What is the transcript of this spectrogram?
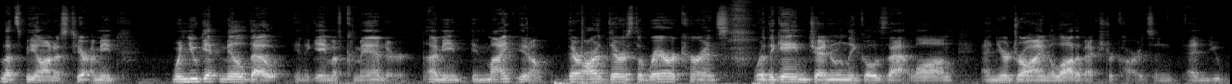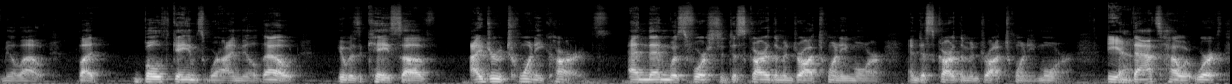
let's be honest here. I mean, when you get milled out in a game of Commander, I mean, in my, you know, there are there's the rare occurrence where the game genuinely goes that long and you're drawing a lot of extra cards and and you mill out. But both games where I milled out, it was a case of I drew 20 cards and then was forced to discard them and draw 20 more and discard them and draw 20 more. Yeah. And that's how it works.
